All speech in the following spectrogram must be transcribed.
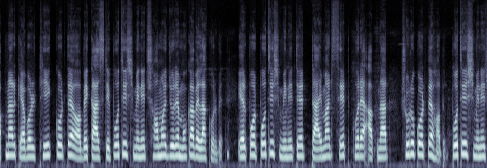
আপনার কেবল ঠিক করতে হবে কাজটি পঁচিশ মিনিট সময় জুড়ে মোকাবেলা করবে এরপর পঁচিশ মিনিটের টাইমার সেট করে আপনার শুরু করতে হবে। পঁচিশ মিনিট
